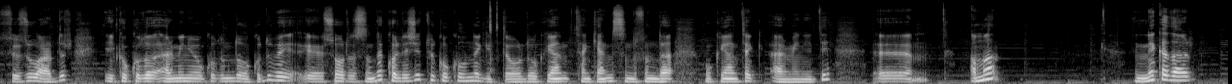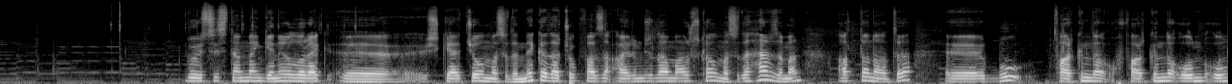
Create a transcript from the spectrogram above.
sözü vardır. İlkokulu Ermeni okulunda okudu ve e, sonrasında koleje Türk okuluna gitti. Orada okuyan, sen kendi sınıfında okuyan tek Ermeniydi. E, ama ne kadar böyle sistemden genel olarak e, şikayetçi olmasa da ne kadar çok fazla ayrımcılığa maruz kalmasa da her zaman alttan alta e, bu farkında farkında ol, ol,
